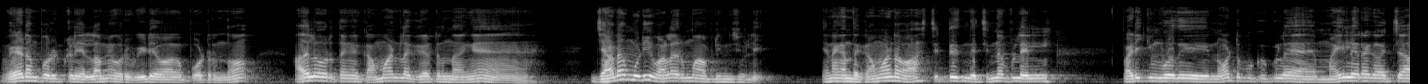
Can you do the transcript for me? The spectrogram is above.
வேடம் பொருட்கள் எல்லாமே ஒரு வீடியோவாக போட்டிருந்தோம். அதில் ஒருத்தங்க கமாண்டில் கேட்டிருந்தாங்க ஜடமுடி வளருமா? அப்படின்னு சொல்லி. எனக்கு அந்த கமாண்டை வாசிச்சுட்டு இந்த சின்ன பிள்ளைகள் படிக்கும்போது நோட்டு புக்குக்குள்ளே மயிலிறக வச்சா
